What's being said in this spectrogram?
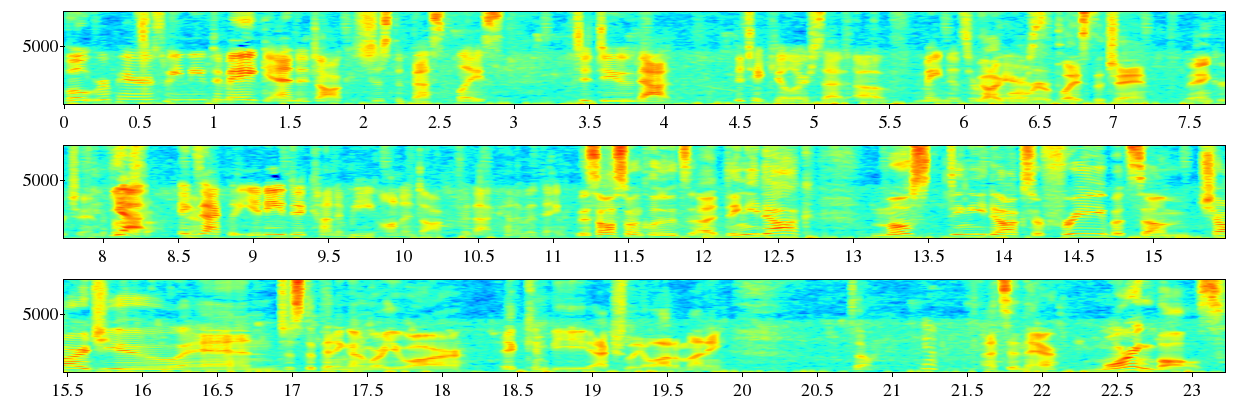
boat repairs we need to make, and a dock is just the best place to do that particular set of maintenance or Like repairs. when we replace the chain, the anchor chain. The first yeah, time. exactly. You need to kind of be on a dock for that kind of a thing. This also includes a dinghy dock. Most dinghy docks are free, but some charge you, and just depending on where you are, it can be actually a lot of money. So Yeah. that's in there. Mooring balls.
